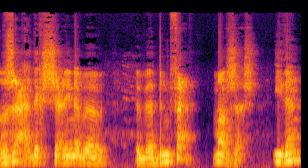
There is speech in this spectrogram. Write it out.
رجع هذاك الشيء علينا بالنفع؟ ما رجعش. اذا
